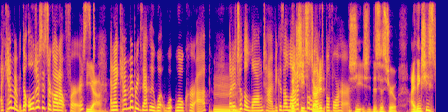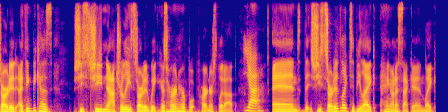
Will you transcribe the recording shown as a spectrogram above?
I can't remember. The older sister got out first. yeah. And I can't remember exactly what w- woke her up, but Mm. it took a long time because a lot But of she people started- left before her. She, she this is true. I think she started I think because she she naturally started waking because her and her partner split up Yeah. and th- she started like to be like hang on a second like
